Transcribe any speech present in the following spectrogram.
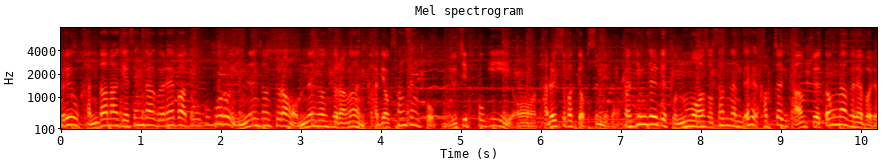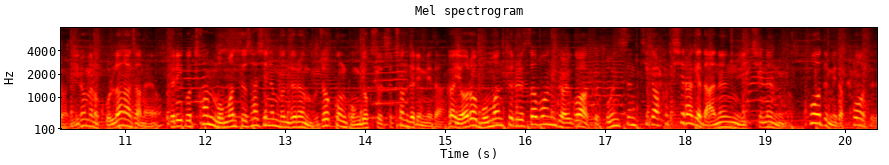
그리고 간단하게 생각을 해봐도 호불호 있는 선수랑 없는 선수랑은 가격 상승폭, 유지폭이 어, 다를 수밖에 없습니다. 그러니까 힘들게 돈 모아서 샀는데 갑자기 다음 주에 떡락을 해버려. 이러면 곤란하잖아요. 그리고 첫 모먼트 사시는 분들은 무조건 공격수 추천드립니다. 그러니까 여러 모먼트를 써본 결과 그 돈 쓴 티가 확실하게 나는 위치는 포워드입니다. 포워드.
